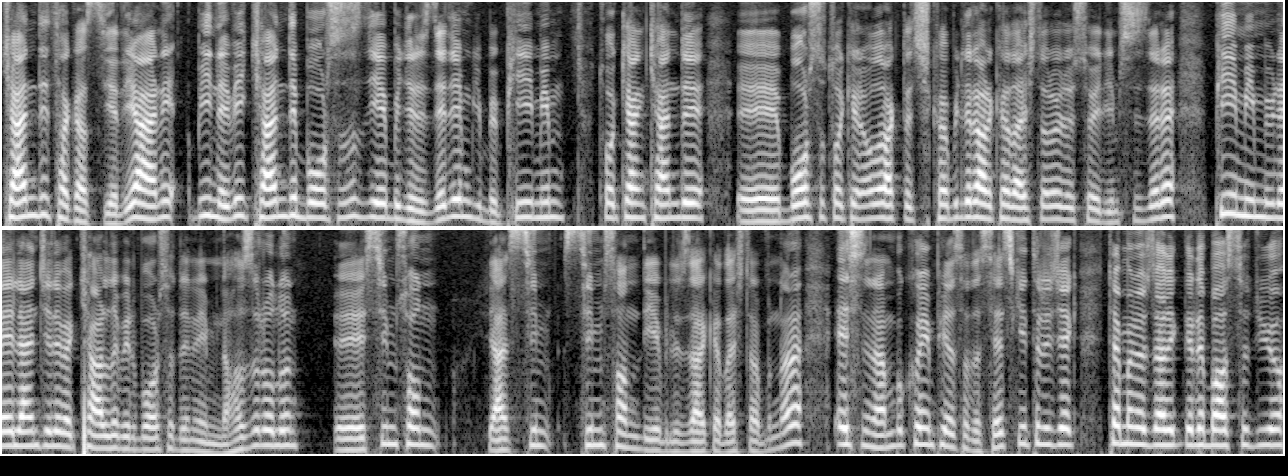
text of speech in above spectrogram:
kendi takas yeri yani bir nevi kendi borsası diyebiliriz. Dediğim gibi PMIM token kendi e, borsa token olarak da çıkabilir arkadaşlar öyle söyleyeyim sizlere. PMIM ile eğlenceli ve karlı bir borsa deneyimine hazır olun. E, Simson yani sim simsan diyebiliriz arkadaşlar bunlara. Esinlen bu coin piyasada ses getirecek. Temel özelliklerini bahsediyor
